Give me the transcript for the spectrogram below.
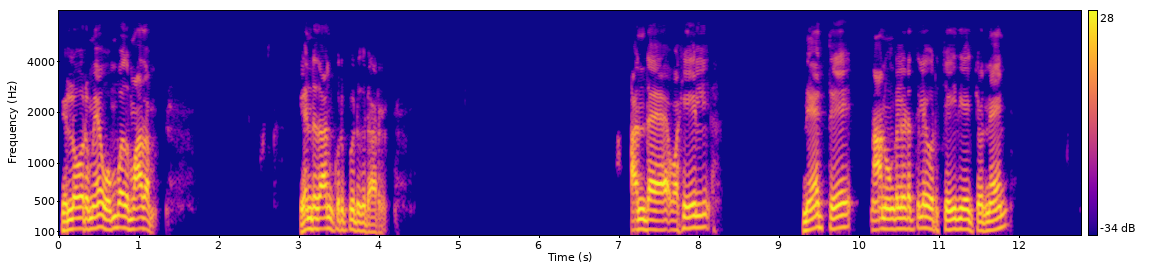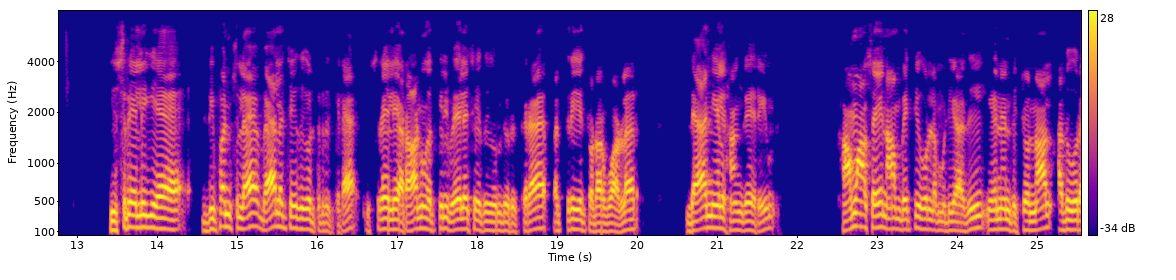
எல்லோருமே ஒன்பது மாதம் என்றுதான் குறிப்பிடுகிறார்கள். அந்த வகையில் நேற்று நான் உங்களிடத்திலே ஒரு செய்தியை சொன்னேன். இஸ்ரேலிய டிஃபென்ஸில் வேலை செய்து கொண்டிருக்கிற இஸ்ரேலிய இராணுவத்தில் வேலை செய்து கொண்டிருக்கிற பத்திரிகை தொடர்பாளர் டேனியல் ஹங்கேரியும் ஹமாஸை நாம் வெற்றி கொள்ள முடியாது ஏனென்று சொன்னால் அது ஒரு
